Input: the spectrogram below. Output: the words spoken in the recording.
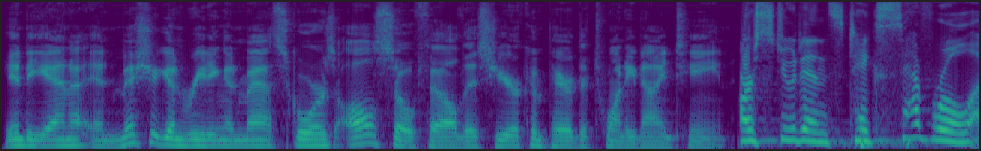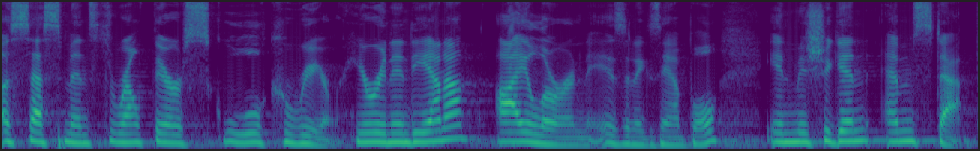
Indiana and Michigan reading and math scores also fell this year compared to 2019. Our students take several assessments throughout their school career. Here in Indiana, iLearn is an example. In Michigan, MSTEP.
